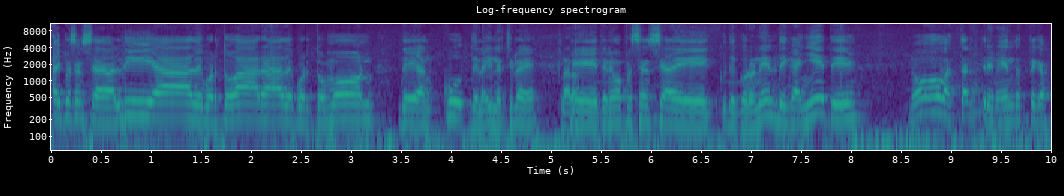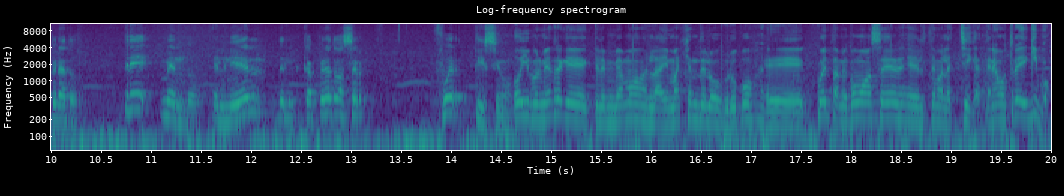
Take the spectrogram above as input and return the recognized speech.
Hay presencia de Valdía, de Puerto Vara, de Puerto Montt, de Ancud, de la isla de Chiloé. Claro. Eh, tenemos presencia de, de Coronel, de Cañete. No, va a estar tremendo este campeonato. Tremendo. El nivel del campeonato va a ser fuertísimo. Oye, por mientras que, que le enviamos la imagen de los grupos, eh, cuéntame cómo va a ser el tema de las chicas. Tenemos tres equipos.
